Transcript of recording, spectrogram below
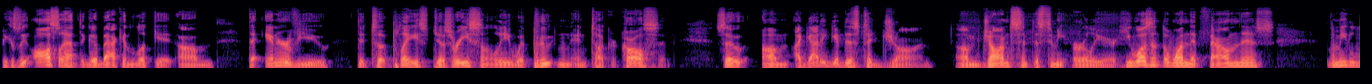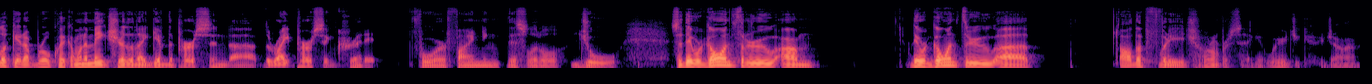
because we also have to go back and look at um, the interview that took place just recently with Putin and Tucker Carlson. So um, I got to give this to John. Um, John sent this to me earlier. He wasn't the one that found this. Let me look it up real quick. I want to make sure that I give the person, uh, the right person, credit for finding this little jewel. So they were going through um they were going through uh all the footage. Hold on for a second. Where'd you go, John?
